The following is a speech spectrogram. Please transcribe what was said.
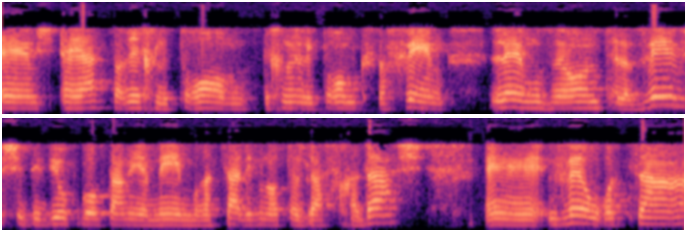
אה, היה צריך לתרום, תכנן לתרום כספים למוזיאון תל אביב, שבדיוק באותם ימים רצה לבנות אגף חדש, אה, והוא רצה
